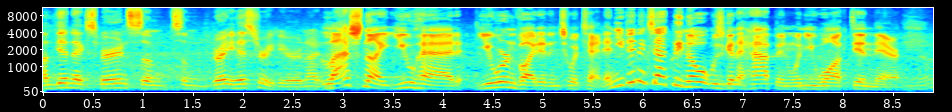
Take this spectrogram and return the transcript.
I'm getting to experience some some great history here. And I, last night you had you were invited into a tent, and you didn't exactly know what was going to happen when you walked in there. No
